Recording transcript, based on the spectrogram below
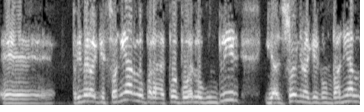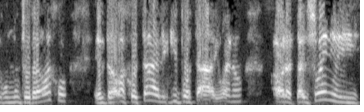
eh, primero hay que soñarlo para después poderlo cumplir y al sueño hay que acompañarlo con mucho trabajo. El trabajo está, el equipo está y bueno, ahora está el sueño y,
